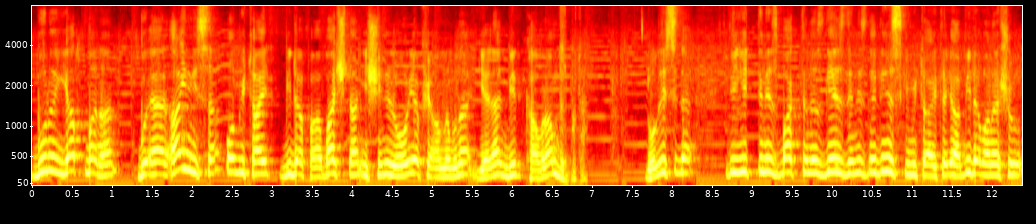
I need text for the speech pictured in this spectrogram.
Bunu yapmadan bu eğer aynıysa o müteahhit bir defa baştan işini doğru yapıyor anlamına gelen bir kavramdır bu da. Dolayısıyla bir gittiniz, baktınız, gezdiniz, dediniz ki müteahhite ya bir de bana şu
